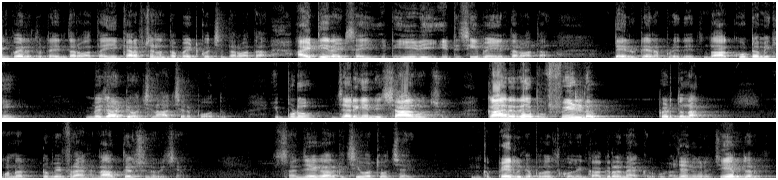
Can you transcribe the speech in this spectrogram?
ఎంక్వైరీలతో అయిన తర్వాత ఈ కరప్షన్ అంతా బయటకు వచ్చిన తర్వాత ఐటీ రైట్స్ అయ్యి ఇటు ఈడీ ఇటు సిబిఐ అయిన తర్వాత డైల్యూట్ అయినప్పుడు ఏదైతుందో ఆ కూటమికి మెజార్టీ వచ్చినా ఆశ్చర్యపోవద్దు. ఇప్పుడు జరిగింది షా అనొచ్చు కానీ రేపు ఫీల్డ్ పెడుతున్నారు. మొన్న టు బి ఫ్రాంక్ నాకు తెలిసిన విషయం. సంజయ్ గారికి చీవట్లు వచ్చాయి. ఇంకా పేర్లు చెప్పదలుచుకోవాలి. ఇంకా అగ్రనాయకులు కూడా. దేని గురించి? ఏం జరుగుతుంది?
